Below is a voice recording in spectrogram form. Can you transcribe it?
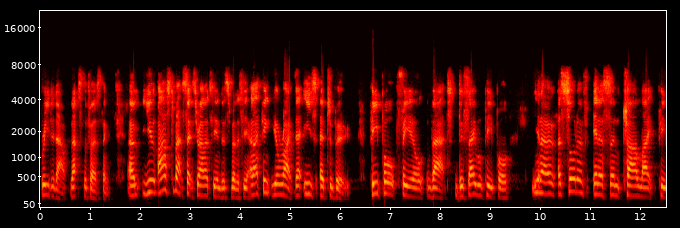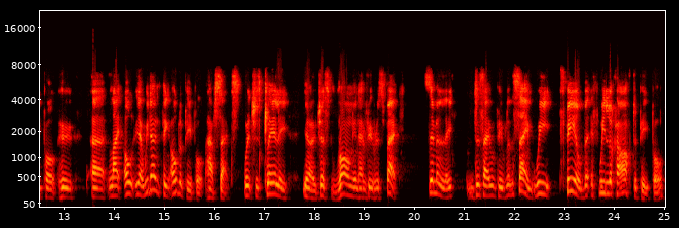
breed it out. That's the first thing. Um, you asked about sexuality and disability, and I think you're right. There is a taboo. People feel that disabled people, you know, are sort of innocent, childlike people who, uh, like, oh, yeah, we don't think older people have sex, which is clearly, you know, just wrong in every respect. Similarly, disabled people are the same. We feel that if we look after people,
